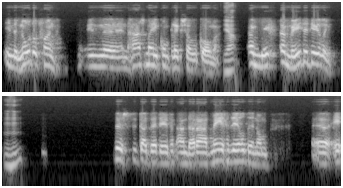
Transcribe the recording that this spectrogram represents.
in de noodopvang in, in het Haasmeijercomplex zouden komen. Ja. Een, me- een mededeling. Mhm. Dus dat werd even aan de raad meegedeeld. En om, eh,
